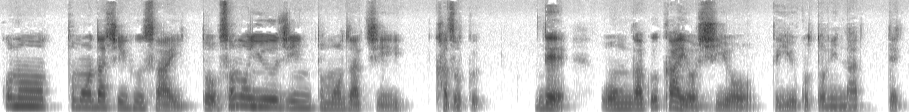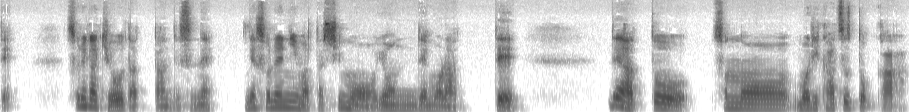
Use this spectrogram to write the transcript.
この友達夫妻と、その友人友達家族で音楽会をしようっていうことになってて、それが今日だったんですね。で、それに私も呼んでもらって、で、あと、その森活とか、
